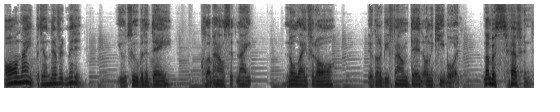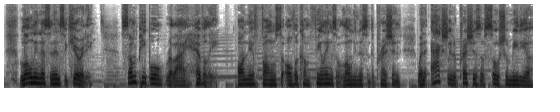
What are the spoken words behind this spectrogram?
all night, but they'll never admit it. YouTube in the day, Clubhouse at night, no life at all. They're going to be found dead on the keyboard. Number seven, loneliness and insecurity. Some people rely heavily on their phones to overcome feelings of loneliness and depression when actually the pressures of social media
